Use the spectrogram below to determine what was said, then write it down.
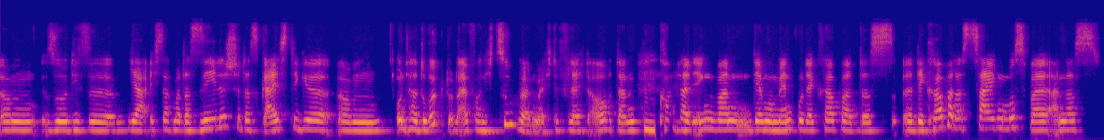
ähm, so diese, ja, ich sag mal, das Seelische, das Geistige ähm, unterdrückt und einfach nicht zuhören möchte, vielleicht auch, dann mhm. kommt halt irgendwann der Moment, wo der Körper das, äh, der Körper das zeigen muss, weil anders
